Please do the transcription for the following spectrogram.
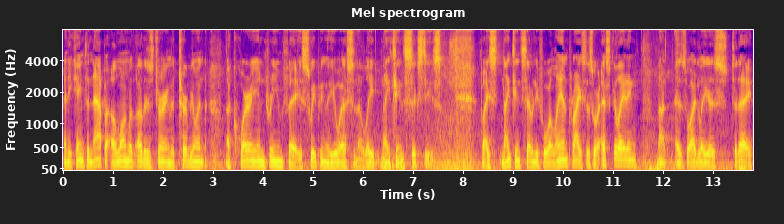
and he came to Napa along with others during the turbulent Aquarian dream phase sweeping the U.S. in the late 1960s. By 1974, land prices were escalating, not as widely as today,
